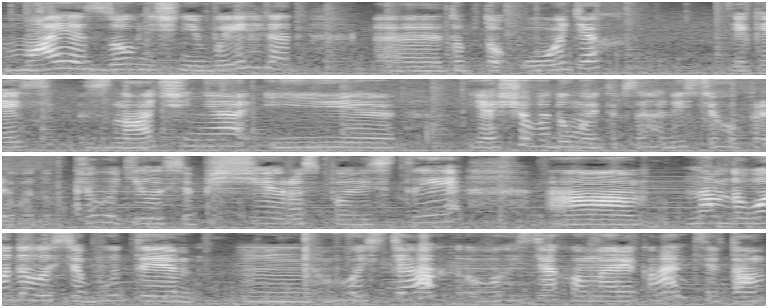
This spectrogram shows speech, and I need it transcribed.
має зовнішній вигляд, е, тобто одяг, якесь значення і Я що ви думаєте взагалі з цього приводу? Що хотілося б ще розповісти? А, нам доводилося бути в гостях, в гостях американців. Там,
